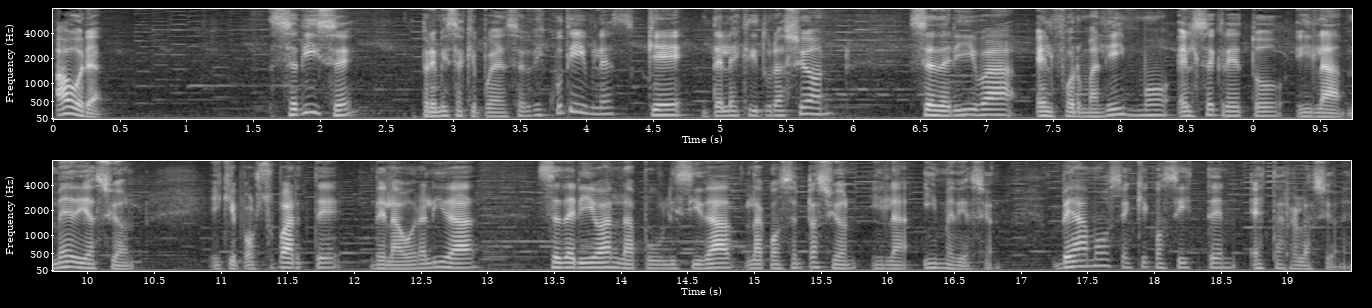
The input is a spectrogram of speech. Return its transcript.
Ahora, se dice, premisas que pueden ser discutibles, que de la escrituración se deriva el formalismo, el secreto y la mediación, y que por su parte de la oralidad se derivan la publicidad, la concentración y la inmediación. Veamos en qué consisten estas relaciones.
